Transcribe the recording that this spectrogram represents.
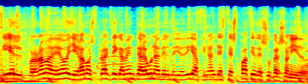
Aquí el programa de hoy. Llegamos prácticamente a la una del mediodía, final de este espacio de Supersonidos.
